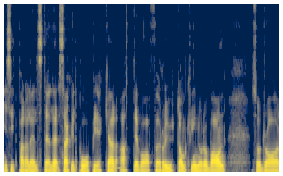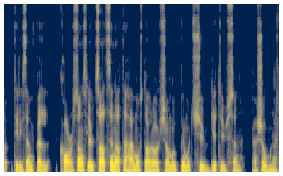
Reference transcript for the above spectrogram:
i sitt parallellställe särskilt påpekar att det var förutom kvinnor och barn så drar till exempel Carson slutsatsen att det här måste ha rört sig om uppemot 20 000 personer.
